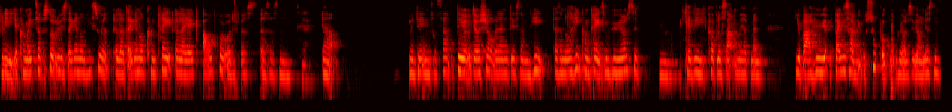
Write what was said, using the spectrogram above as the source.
fordi jeg kommer ikke til at forstå det, hvis der ikke er noget visuelt, eller der ikke er noget konkret, eller jeg ikke afprøver det først. Altså sådan, Ja. ja. Men det er interessant. Det er, det er også sjovt, hvordan det er sådan helt, altså noget helt konkret som hørelse, Mm. kan vi koble sammen med, at man jo bare hører, faktisk har vi jo super god hørelse, vi har jo næsten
